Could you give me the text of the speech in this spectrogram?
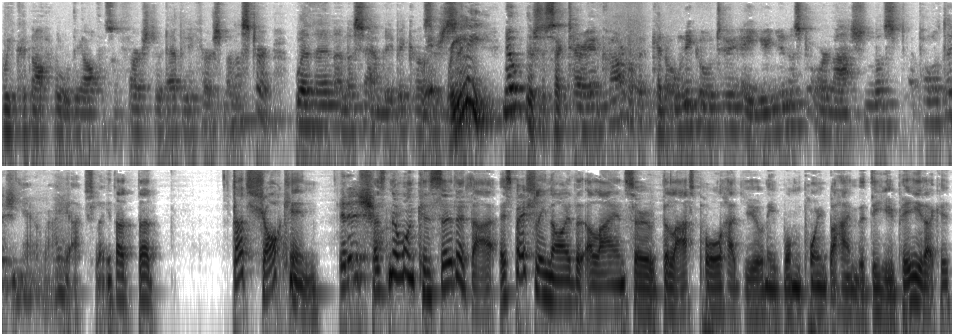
we could not hold the office of first or deputy first minister within an assembly because there's really no there's a sectarian carve that can only go to a unionist or nationalist politician. Yeah, right. Actually, that that that's shocking. It is shocking. Has no one considered that? Especially now that Alliance or the last poll had you only one point behind the DUP. That could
